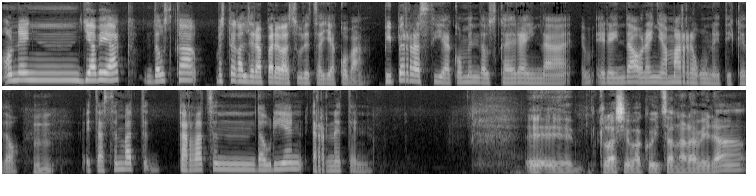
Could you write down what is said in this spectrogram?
honen jabeak dauzka beste galdera pare bat zuretza Jakoba. Piperraziak omen dauzka erainda, erainda orain 10 egunetik edo. Hmm. Eta zenbat tardatzen daurien erneten. e, e, klase bakoitzan arabera,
